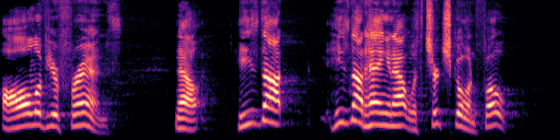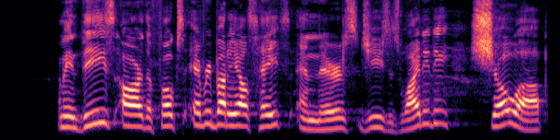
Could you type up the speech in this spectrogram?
All of your friends. Now, he's not, he's not hanging out with church going folk. I mean, these are the folks everybody else hates, and there's Jesus. Why did he show up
